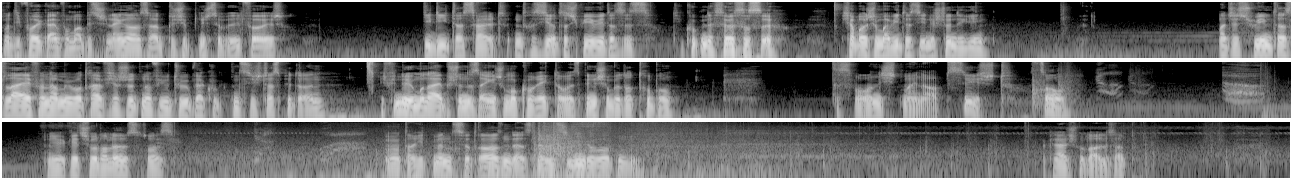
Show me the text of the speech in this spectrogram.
Wird die Folge einfach mal ein bisschen länger, ist halt bestimmt nicht so wild für euch. Die, die das halt interessiert, das Spiel, wie das ist, die gucken das so oder so. Ich habe auch schon mal Videos, die eine Stunde gingen. Manche streamen das live und haben über drei, vier Stunden auf YouTube. Wer guckt denn sich das bitte an? Ich finde immer eine halbe Stunde ist eigentlich mal korrekt, aber jetzt bin ich schon wieder drüber. Das war nicht meine Absicht. So. Hier geht's schon wieder los, oder was? Oh, der Hitman ist hier draußen, der ist Level 7 geworden. Da knallt schon alles ab.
